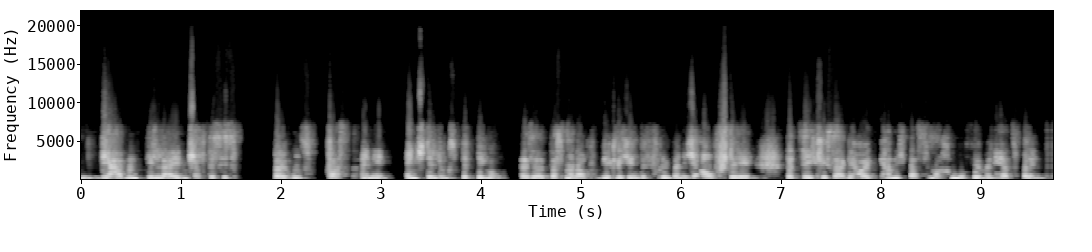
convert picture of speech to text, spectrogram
wir haben die Leidenschaft. Das ist bei uns fast eine Einstellungsbedingung. Also, dass man auch wirklich in der Früh, wenn ich aufstehe, tatsächlich sage, heute kann ich das machen, wofür mein Herz brennt.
